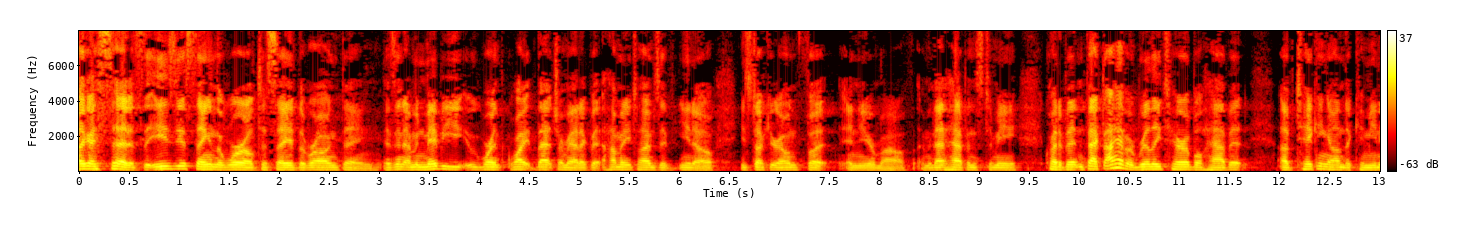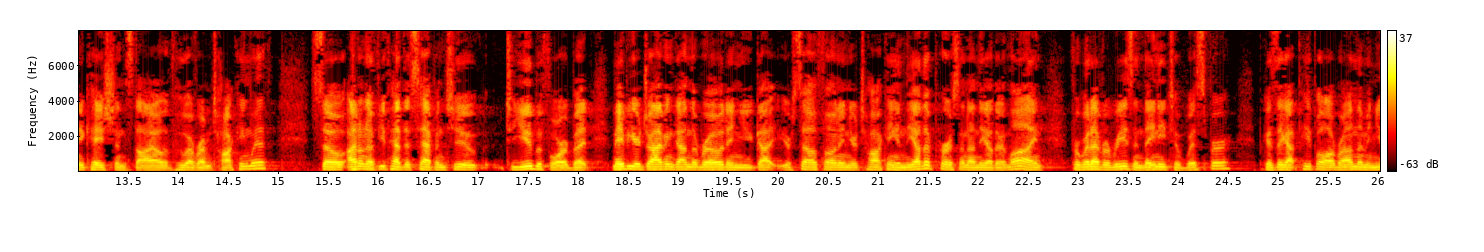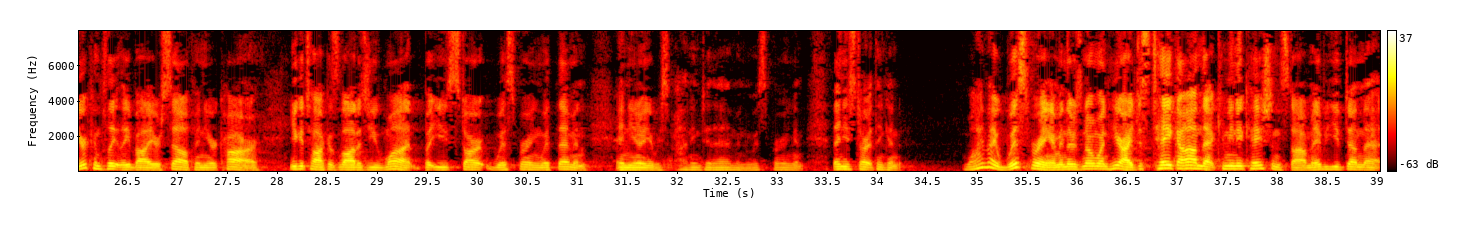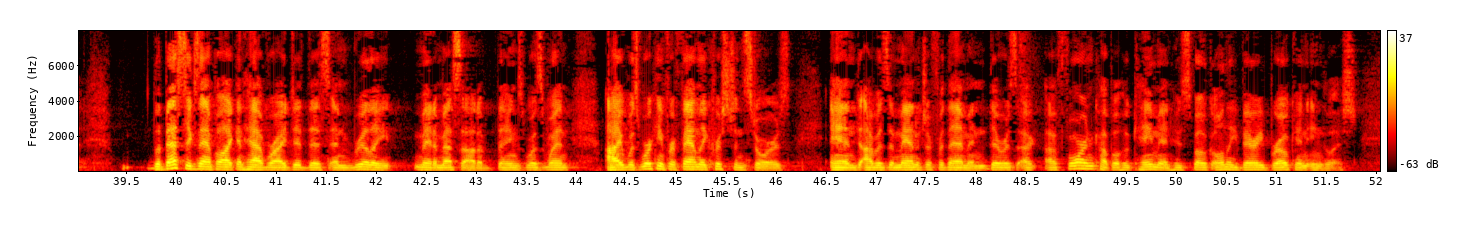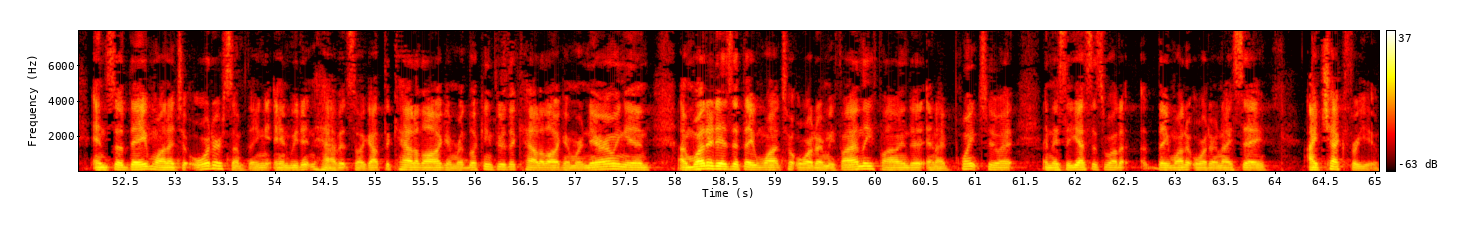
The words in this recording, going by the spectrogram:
Like I said, it's the easiest thing in the world to say the wrong thing, isn't it? I mean, maybe you weren't quite that dramatic, but how many times have, you know, you stuck your own foot in your mouth? I mean, that happens to me quite a bit. In fact, I have a really terrible habit of taking on the communication style of whoever I'm talking with. So I don't know if you've had this happen to, to you before, but maybe you're driving down the road and you got your cell phone and you're talking, and the other person on the other line, for whatever reason, they need to whisper because they got people all around them, and you're completely by yourself in your car. You could talk as loud as you want, but you start whispering with them, and, and you know you're responding to them and whispering, and then you start thinking, why am I whispering? I mean, there's no one here. I just take on that communication style. Maybe you've done that. The best example I can have where I did this and really made a mess out of things was when I was working for Family Christian Stores, and I was a manager for them, and there was a, a foreign couple who came in who spoke only very broken English. And so they wanted to order something, and we didn't have it. So I got the catalog, and we're looking through the catalog, and we're narrowing in on what it is that they want to order. And we finally find it, and I point to it, and they say, Yes, it's what they want to order. And I say, I check for you.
